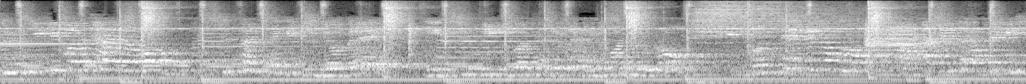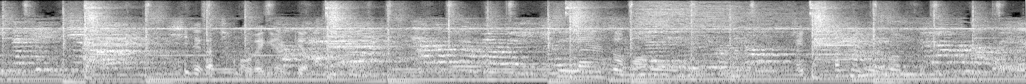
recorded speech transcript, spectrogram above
증기기관차예요. 18세기 기념에 이 증기기관차를 발명한 이후로 전 세계적으로 석탄이 사용되기 시작했지요. 시대가 1500년 뛰어나 산업혁명을 신라에서 바로 103년 걸렸는데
